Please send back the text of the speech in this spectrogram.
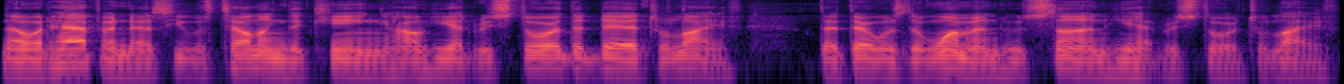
Now it happened as he was telling the king how he had restored the dead to life, that there was the woman whose son he had restored to life,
